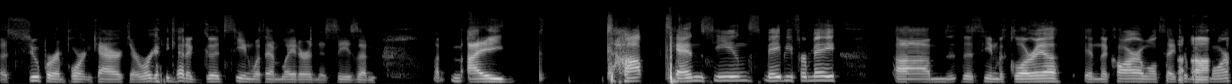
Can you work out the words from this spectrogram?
a super important character. We're going to get a good scene with him later in this season. I top 10 scenes maybe for me. Um the scene with Gloria in the car, I won't say too much Uh, more.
